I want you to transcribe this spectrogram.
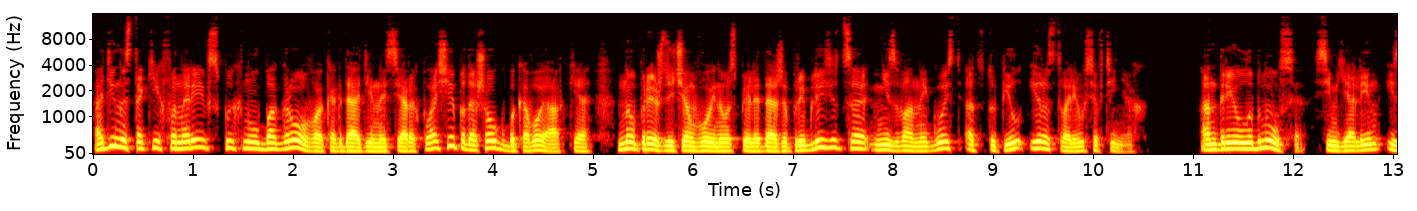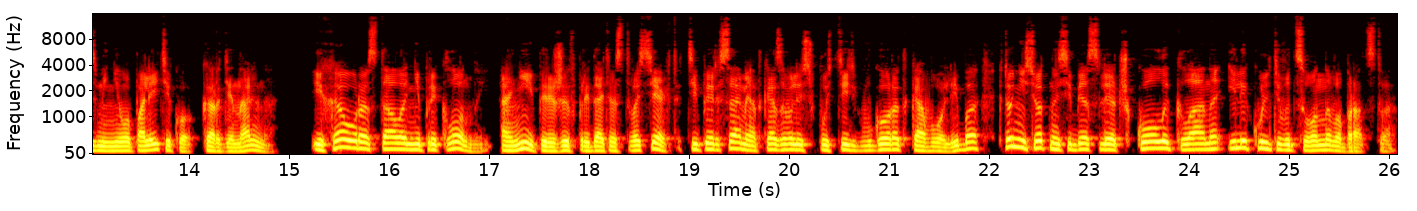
Один из таких фонарей вспыхнул багрово, когда один из серых плащей подошел к боковой арке. Но прежде чем воины успели даже приблизиться, незваный гость отступил и растворился в тенях. Андрей улыбнулся. Семья Лин изменила политику кардинально. Их аура стала непреклонной. Они, пережив предательство сект, теперь сами отказывались впустить в город кого-либо, кто несет на себе след школы, клана или культивационного братства.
